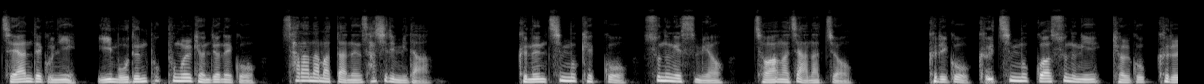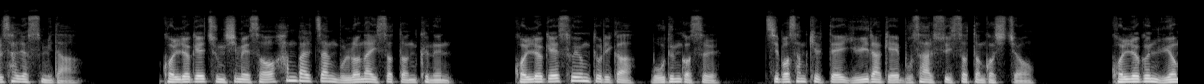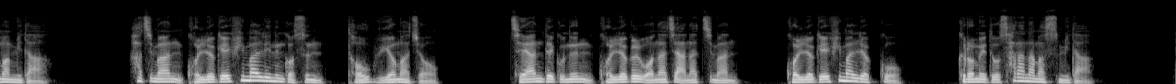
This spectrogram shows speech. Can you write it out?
제한대군이 이 모든 폭풍을 견뎌내고 살아남았다는 사실입니다. 그는 침묵했고 순응했으며 저항하지 않았죠. 그리고 그 침묵과 순응이 결국 그를 살렸습니다. 권력의 중심에서 한 발짝 물러나 있었던 그는 권력의 소용돌이가 모든 것을 집어삼킬 때 유일하게 무사할 수 있었던 것이죠. 권력은 위험합니다. 하지만 권력에 휘말리는 것은 더욱 위험하죠. 제한대군은 권력을 원하지 않았지만 권력에 휘말렸고 그럼에도 살아남았습니다.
